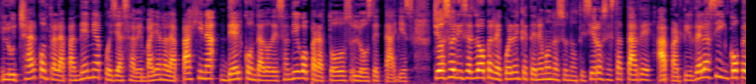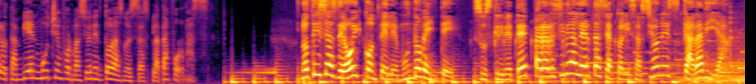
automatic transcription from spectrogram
luchar contra la pandemia, pues ya saben, vayan a la página del Condado de San Diego para todos los detalles. Yo soy Lizeth López, recuerden que tenemos nuestros noticieros esta tarde a partir de las 5, pero también mucha información en todas nuestras plataformas. Noticias de hoy con Telemundo 20. Suscríbete para recibir alertas y actualizaciones cada día.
